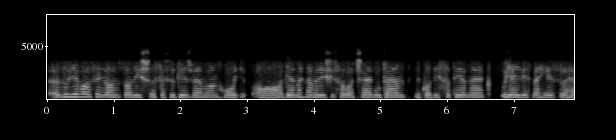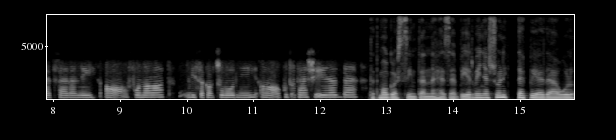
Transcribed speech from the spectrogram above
ez ugye valószínűleg azzal is összefüggésben van, hogy a gyermeknevelési szabadság után, mikor visszatérnek, ugye egyrészt nehéz lehet felvenni a fonalat, visszakapcsolódni a kutatási életbe. Tehát magas szinten nehezebb érvényesülni. Te például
